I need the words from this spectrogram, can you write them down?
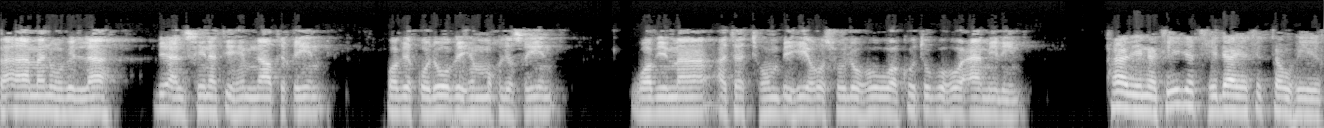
فآمنوا بالله بألسنتهم ناطقين وبقلوبهم مخلصين وبما أتتهم به رسله وكتبه عاملين. هذه نتيجة هداية التوفيق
